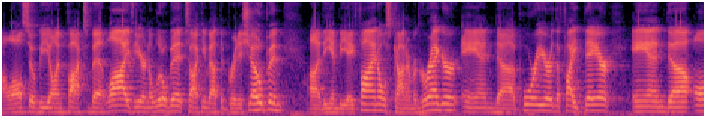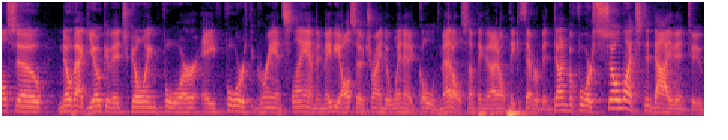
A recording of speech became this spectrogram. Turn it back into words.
I'll also be on Fox Bet Live here in a little bit talking about the British Open, uh, the NBA Finals, Conor McGregor and uh, Poirier, the fight there, and uh, also Novak Djokovic going for a fourth Grand Slam and maybe also trying to win a gold medal, something that I don't think has ever been done before. So much to dive into.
